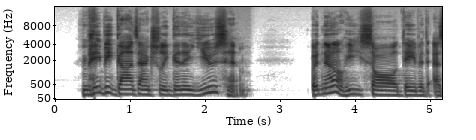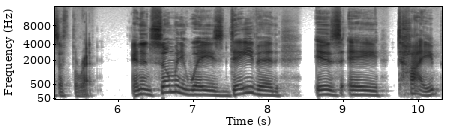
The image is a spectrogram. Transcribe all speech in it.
Maybe God's actually going to use him. But no, he saw David as a threat. And in so many ways, David is a type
